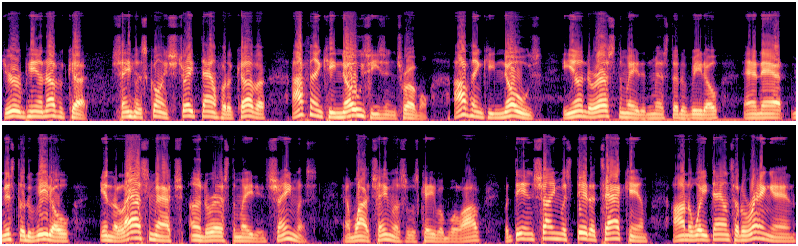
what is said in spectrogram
European uppercut. Sheamus going straight down for the cover. I think he knows he's in trouble. I think he knows he underestimated Mr. DeVito and that Mr. DeVito in the last match underestimated Sheamus and what Sheamus was capable of. But then Sheamus did attack him on the way down to the ring and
